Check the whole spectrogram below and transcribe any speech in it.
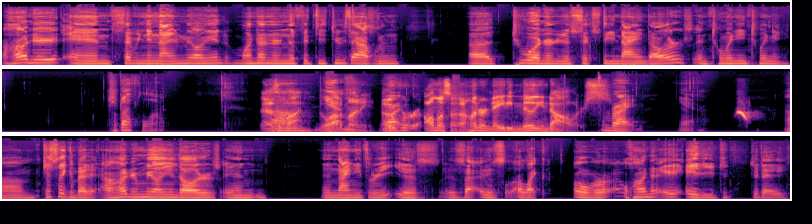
$179,152,269 in 2020. So that's a lot. That's a lot, Um, a lot of money. Right. Over almost 180 million dollars. Right. Yeah. Um, just think about it. A hundred million dollars in in '93 is is that is uh, like over 180 t- today.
